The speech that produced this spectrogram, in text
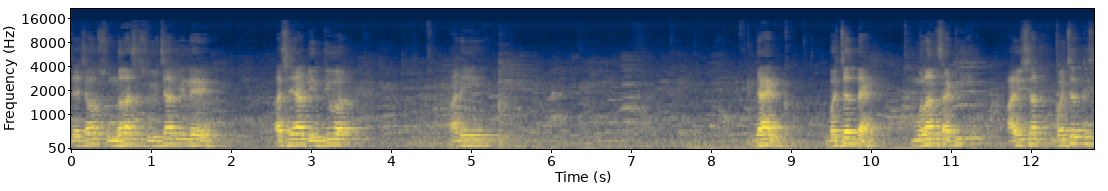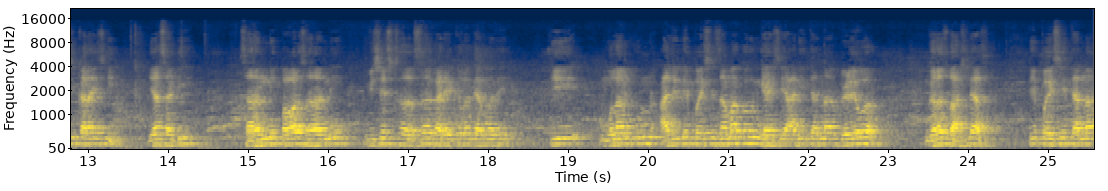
ज्याच्यावर सुंदर असे सुविचार लिहिलेले अशा या भिंतीवर आणि बँक बचत बँक मुलांसाठी आयुष्यात बचत कशी करायची यासाठी सरांनी पवार सरांनी विशेष सह सहकार्य केलं त्यामध्ये. की मुलांकडून आलेले पैसे जमा करून घ्यायचे आणि त्यांना वेळेवर गरज भासल्यास ते पैसे त्यांना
